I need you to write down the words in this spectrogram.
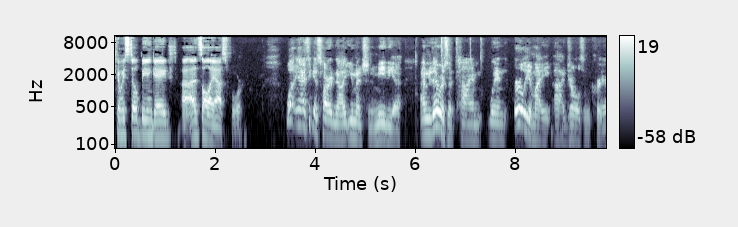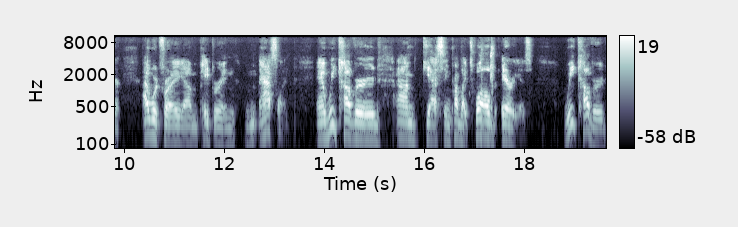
can we still be engaged? Uh, that's all I asked for. Well, yeah, I think it's hard now. You mentioned the media. I mean, there was a time when early in my uh, journalism career, I worked for a um, paper in Massillon, and we covered, I'm guessing, probably like 12 areas. We covered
